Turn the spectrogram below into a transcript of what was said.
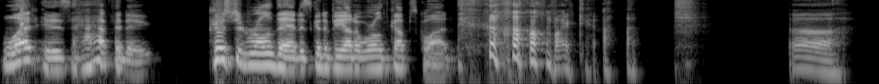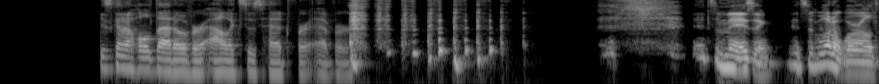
what is happening? Cristian Roldan is going to be on a World Cup squad. oh my god. Oh. He's gonna hold that over Alex's head forever. it's amazing. It's what a world.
